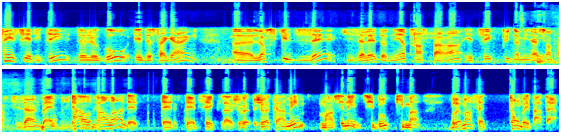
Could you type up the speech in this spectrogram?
sincérité de Legault et de sa gang euh, lorsqu'ils disaient qu'ils allaient devenir transparents, éthiques, plus de nomination partisane. Ben, par- parlant d'é- d'é- d'éthique, là, je veux, je veux quand même mentionner un petit bout qui m'a vraiment fait tomber par terre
